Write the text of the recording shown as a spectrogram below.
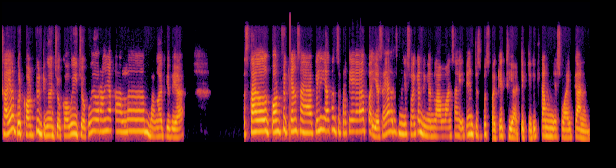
Saya berkonflik dengan Jokowi. Jokowi orangnya kalem banget gitu ya. Style konflik yang saya pilih akan seperti apa? Ya saya harus menyesuaikan dengan lawan saya itu yang disebut sebagai diadik. Jadi kita menyesuaikan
